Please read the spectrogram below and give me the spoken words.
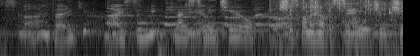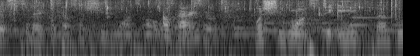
It's fine, thank you. Nice to meet you, Nice to meet you. She's gonna have a sandwich and chips today because that's what she wants. I always Okay. ask her what she wants to eat. I do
